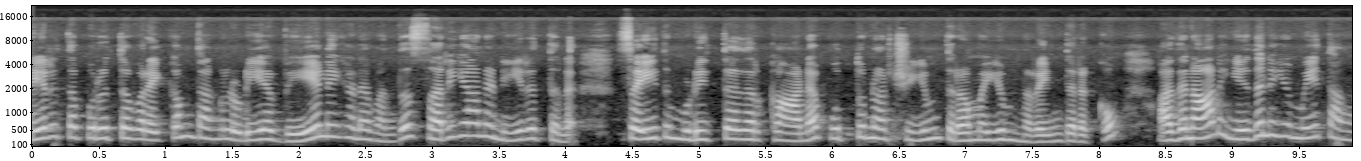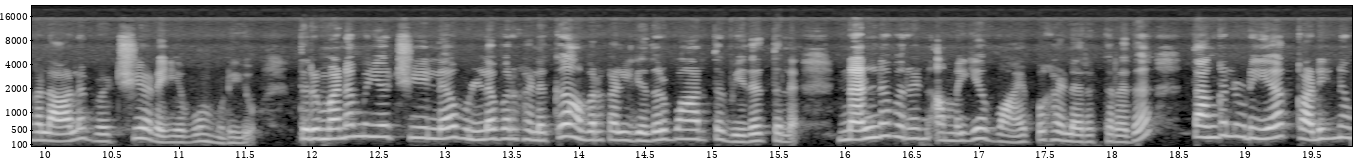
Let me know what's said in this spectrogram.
நேரத்தை பொறுத்த வரைக்கும் தங்களுடைய வேலைகளை வந்து சரியான நேரத்தில் செய்து முடித்ததற்கான புத்துணர்ச்சியும் திறமையும் நிறைந்திருக்கும். அதனால் எதுலேயுமே தங்களால் வெற்றி அடையவும் முடியும். திருமண முயற்சியில் உள்ளவர்களுக்கு அவர்கள் எதிர்பார்த்த விதத்தில் நல்லவரன் அமைய வாய்ப்புகள் இருக்கிறது. தங்களுடைய கடின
